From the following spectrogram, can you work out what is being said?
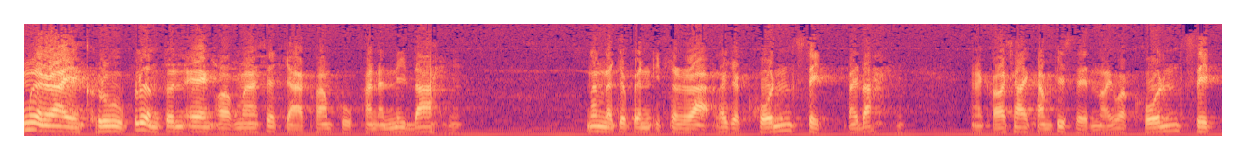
เมื่อไรครูเปลื้องตนเองออกมาเสียจากความผูกพันอันนี้ได้ นั่นจะเป็นอิสระและจะขนสิทธิ์ไปได้ ขอใช้คำพิเศษหน่อยว่าขนสิทธิ์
